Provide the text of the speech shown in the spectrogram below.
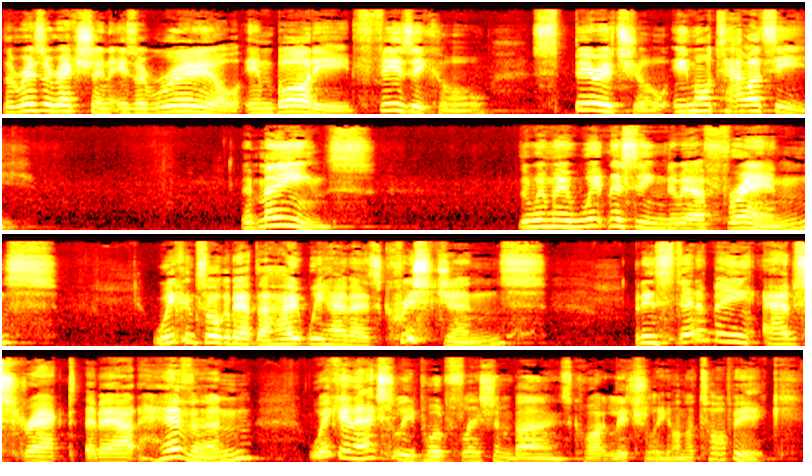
The resurrection is a real, embodied, physical, spiritual immortality. It means that when we're witnessing to our friends, we can talk about the hope we have as Christians, but instead of being abstract about heaven, we can actually put flesh and bones quite literally on the topic.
